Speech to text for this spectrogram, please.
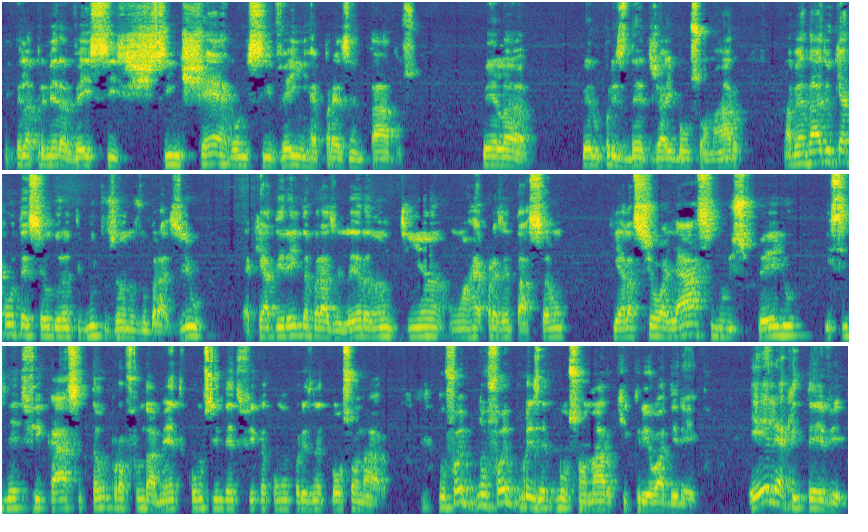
que pela primeira vez se, se enxergam e se veem representados pela, pelo presidente Jair Bolsonaro. Na verdade, o que aconteceu durante muitos anos no Brasil é que a direita brasileira não tinha uma representação que ela se olhasse no espelho e se identificasse tão profundamente como se identifica com o presidente Bolsonaro. Não foi, não foi o presidente Bolsonaro que criou a direita. Ele é que teve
